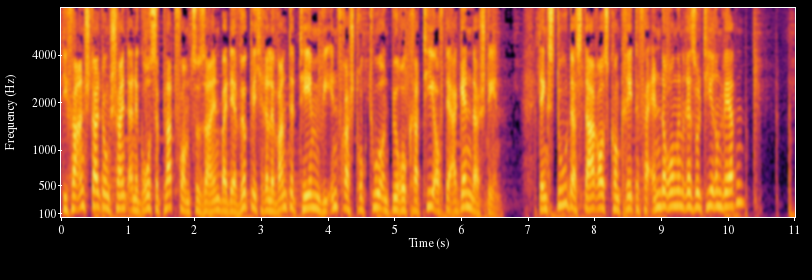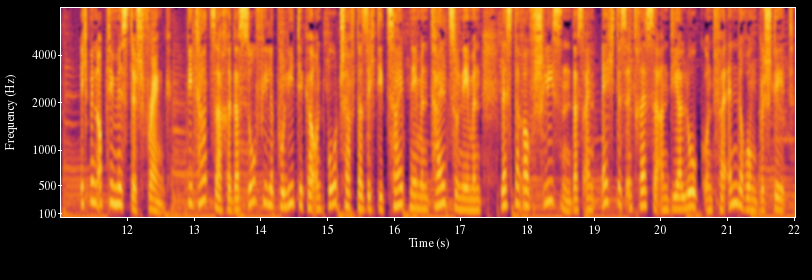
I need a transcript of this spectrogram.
Die Veranstaltung scheint eine große Plattform zu sein, bei der wirklich relevante Themen wie Infrastruktur und Bürokratie auf der Agenda stehen. Denkst du, dass daraus konkrete Veränderungen resultieren werden? Ich bin optimistisch, Frank. Die Tatsache, dass so viele Politiker und Botschafter sich die Zeit nehmen, teilzunehmen, lässt darauf schließen, dass ein echtes Interesse an Dialog und Veränderung besteht.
